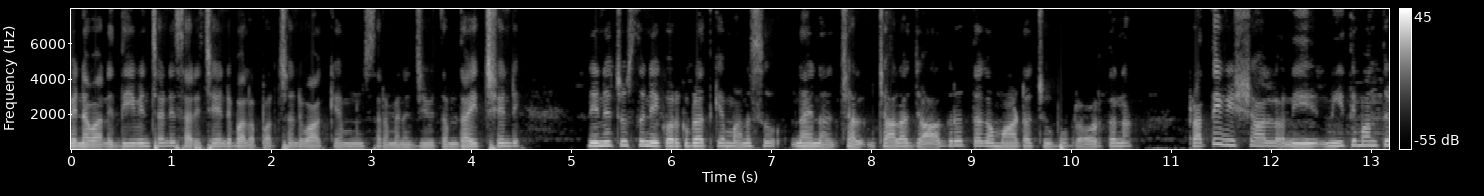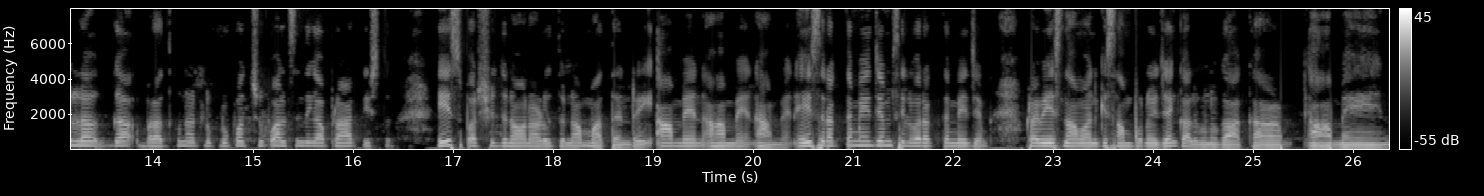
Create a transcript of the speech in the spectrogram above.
విన్నవారిని దీవించండి సరిచేయండి బలపరచండి వాక్యానుసరమైన జీవితం దయచేయండి. నిన్ను చూస్తూ నీ కొరకు బ్రతికే మనసు నాయన చాలా జాగ్రత్తగా మాట చూపు ప్రవర్తన ప్రతి విషయాల్లో నీ నీతిమంతులుగా బ్రతుకున్నట్లు కృప చూపాల్సిందిగా ప్రార్థిస్తూ ఏసు పరిశుద్ధునామని అడుగుతున్నాం మా తండ్రి. Amen amen amen. ఏసు రక్తమేజం సిల్వ రక్తమేజం ప్రవేశనామానికి సంపూర్ణ విజయం కలుగునుగాక. Amen.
